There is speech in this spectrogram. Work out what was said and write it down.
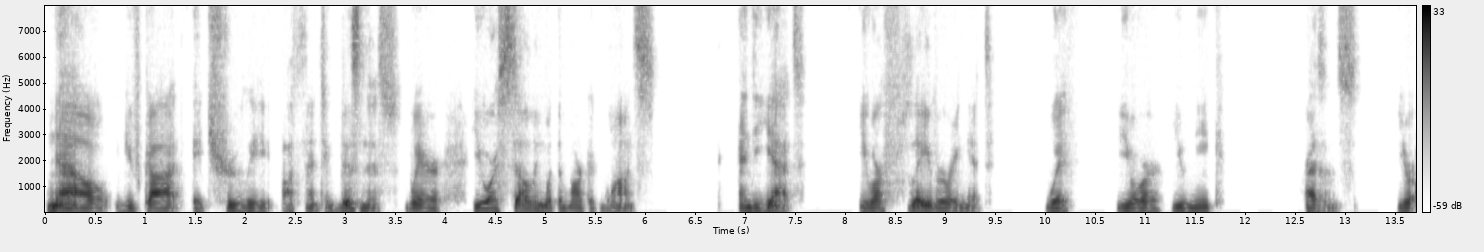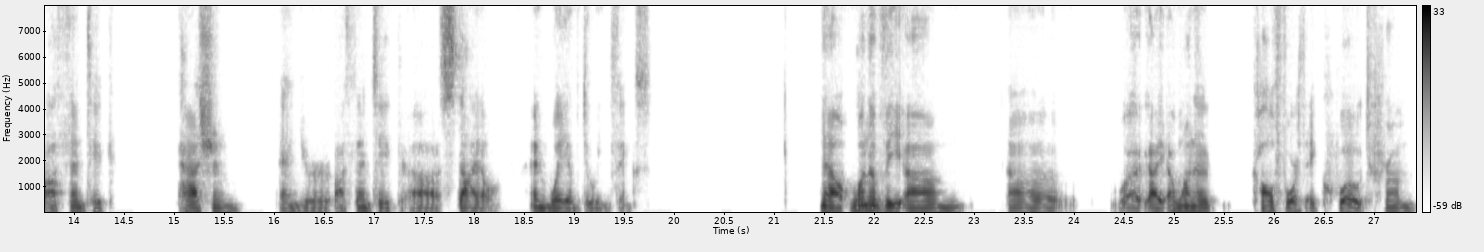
Now you've got a truly authentic business where you are selling what the market wants, and yet you are flavoring it with your unique presence, your authentic passion, and your authentic uh, style and way of doing things. Now, one of the, um, uh, I, I want to call forth a quote from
